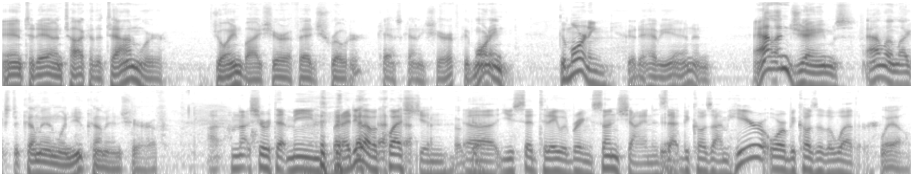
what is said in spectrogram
And today on Talk of the Town, we're joined by Sheriff Ed Schroeder, Cass County Sheriff. Good morning. Good morning. Good to have you in. And Alan James. Alan likes to come in when you come in, Sheriff. I- I'm not sure what that means, but I do have a question. Okay. uh, you said today would bring sunshine. Is Yeah. that because I'm here or because of the weather? Well,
